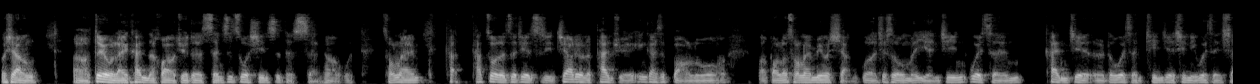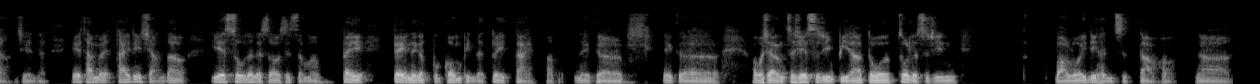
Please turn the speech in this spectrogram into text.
我想啊，对我来看的话，我觉得神是做心事的神哈。我从来他他做的这件事情，加流的判决应该是保罗啊，保罗从来没有想过，就是我们眼睛未曾。看见耳朵未曾听见，心里未曾想见的，因为他们他一定想到耶稣那个时候是怎么被被那个不公平的对待啊，那个那个，我想这些事情比他多做的事情，保罗一定很知道哈。那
